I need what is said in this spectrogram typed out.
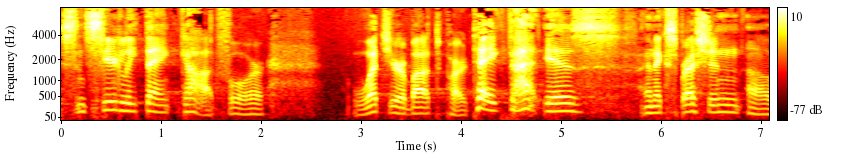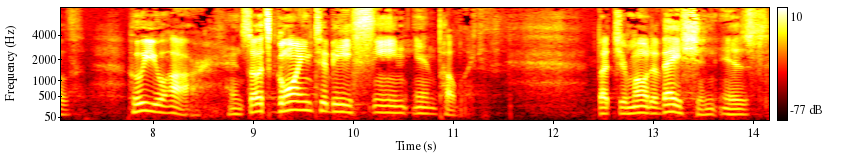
sincerely thank God for what you're about to partake, that is an expression of who you are. And so it's going to be seen in public. But your motivation is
